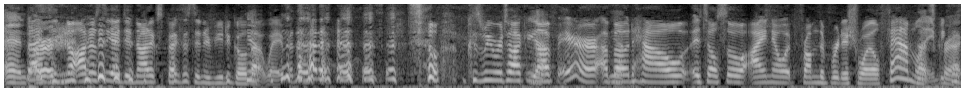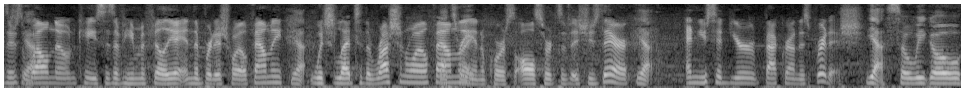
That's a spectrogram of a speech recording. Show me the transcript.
And our, did not, honestly, I did not expect this interview to go that way. But that so because we were talking Yeah. off air about how it's also I know it from the British royal family That's because correct, there's yeah. well-known cases of hemophilia in the British royal family, Yeah. which led to the Russian royal family, right. and of course all sorts of issues there. Yeah. And you said your background is British. yeah, so we go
